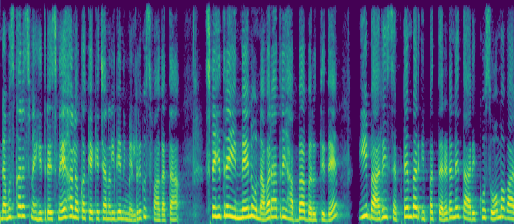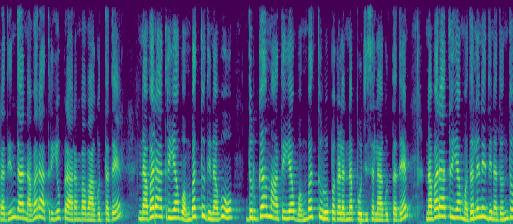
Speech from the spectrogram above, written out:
ನಮಸ್ಕಾರ ಸ್ನೇಹಿತರೆ ಸ್ನೇಹ ಲೋಕ ಕೆ ಕೆ ಚಾನಲ್ಗೆ ನಿಮ್ಮೆಲ್ಲರಿಗೂ ಸ್ವಾಗತ. ಸ್ನೇಹಿತರೆ ಇನ್ನೇನು ನವರಾತ್ರಿ ಹಬ್ಬ ಬರುತ್ತಿದೆ. ಈ ಬಾರಿ ಸೆಪ್ಟೆಂಬರ್ ಇಪ್ಪತ್ತೆರಡನೇ ತಾರೀಕು ಸೋಮವಾರದಿಂದ ನವರಾತ್ರಿಯು ಪ್ರಾರಂಭವಾಗುತ್ತದೆ. ನವರಾತ್ರಿಯ ಒಂಬತ್ತು ದಿನವೂ ದುರ್ಗಾ ಮಾತೆಯ ಒಂಬತ್ತು ರೂಪಗಳನ್ನು ಪೂಜಿಸಲಾಗುತ್ತದೆ. ನವರಾತ್ರಿಯ ಮೊದಲನೇ ದಿನದೊಂದು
